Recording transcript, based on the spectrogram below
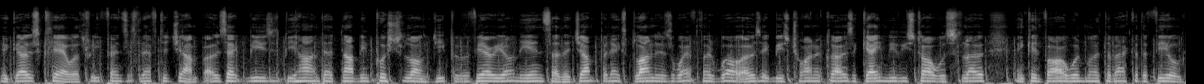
who goes clear with three fences left to jump. Ozak Muse is behind that, now being pushed along. Duke of Bavaria on the inside. Jump and next. Blinded is away from it well. Ozak Muse trying to close. Again, movie star was slow, and can Kinvara Windmill at the back of the field.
